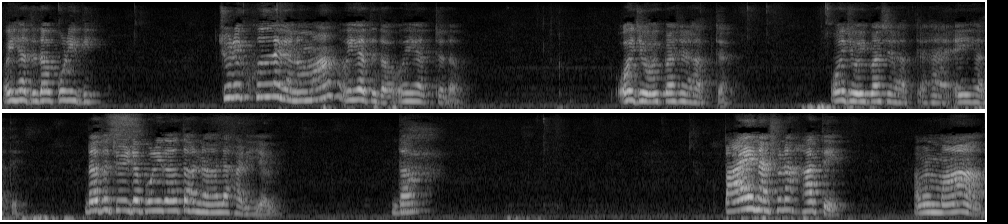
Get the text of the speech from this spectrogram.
ওই হাতে দাও পরিয়ে দি। চুড়ি খুললে কেন মা? ওই হাতে দাও ওই হাতটা দাও। ওই যে ওই পাশের হাতটা। ওই যে ওই পাশের হাতটা হ্যাঁ এই হাতে। দাও তো চুড়িটা পরিয়ে দাও তা না হলে হারিয়ে যাবে। দাও। পায়ে না শোনা হাতে। আমার মা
